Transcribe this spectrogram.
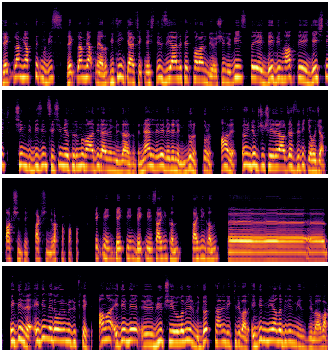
reklam yaptık mı biz? Reklam yapmayalım. Miting gerçekleştir, ziyaret et falan diyor. Şimdi biz haftaya dedim haftaya geçtik. Şimdi bizim seçim yatırımı vaadi vermemiz lazım. Nerelere verelim? Durun, durun. Abi önce küçük şeyleri alacağız dedik ya hocam. Bak şimdi, bak şimdi, bak bak bak bak. Bekleyin, bekleyin, bekleyin. Sakin kalın. Sakin kalın. Ee, Edirne. Edirne'de oyumuz yüksek. Ama Edirne e, büyük şehir olabilir mi? 4 tane vekili var. Edirne'yi alabilir miyiz acaba? Bak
